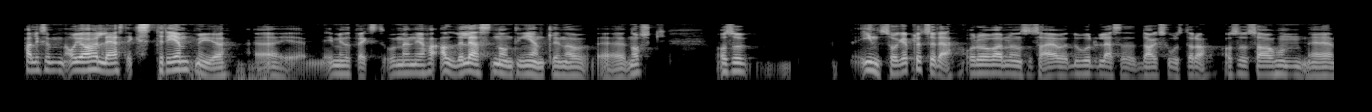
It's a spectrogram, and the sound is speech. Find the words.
har liksom Og jeg har läst ekstremt mye eh, i, min oppvekst, men jeg har aldri läst noe egentlig av eh, norsk. Og så insåg jeg plutselig det, og da var det noen som sa ja, da burde du lese Dag Solstad, da. Og så sa hun eh,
